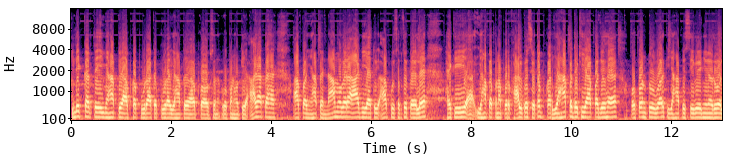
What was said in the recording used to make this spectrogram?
क्लिक करते ही यहाँ पे आपका पूरा का पूरा यहाँ पे आपका ऑप्शन ओपन होके आ जाता है आपका यहाँ पे नाम वगैरह आ गया तो आपको सबसे पहले है कि यहाँ पे अपना प्रोफ़ाइल को सेटअप कर यहाँ पे देखिए आपका जो है ओपन टू वर्क यहाँ पे सिविल इंजीनियर रोल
